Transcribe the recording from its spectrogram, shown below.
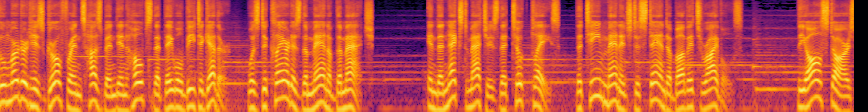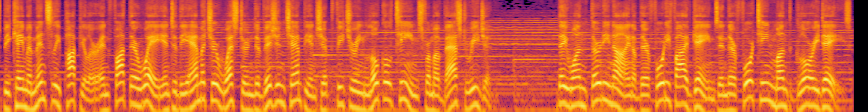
who murdered his girlfriend's husband in hopes that they will be together, was declared as the man of the match. In the next matches that took place, the team managed to stand above its rivals. The All-Stars became immensely popular and fought their way into the Amateur Western Division Championship featuring local teams from a vast region. They won 39 of their 45 games in their 14-month glory days,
